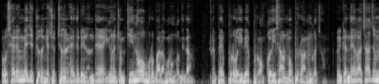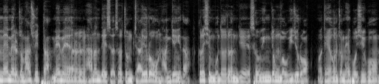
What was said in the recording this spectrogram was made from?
그리고 세력 매집주도 이제 추천을 해드리는데 이거는 좀 긴 호흡으로 바라보는 겁니다. 100%, 200%그 이상을 목표로 하는 거죠. 그러니까 내가 잦은 매매를 좀 할 수 있다. 매매를 하는 데 있어서 좀 자유로운 환경이다. 그러신 분들은 이제 서윙 종목 위주로 어, 대응을 좀 해보시고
